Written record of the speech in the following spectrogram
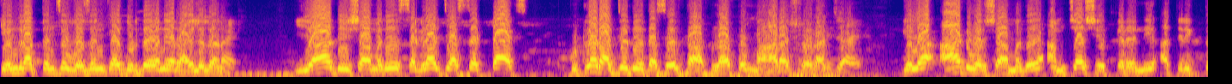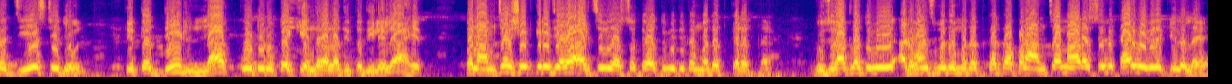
केंद्रात त्यांचं वजन काय दुर्दैवाने राहिलेलं नाही. या देशामध्ये सगळ्यात जास्त टॅक्स कुठलं राज्य देत असेल तर आपला तो महाराष्ट्र राज्य आहे. गेल्या आठ वर्षामध्ये आमच्या शेतकऱ्यांनी अतिरिक्त जीएसटी देऊन तिथं दीड लाख कोटी रुपये केंद्राला तिथं दिलेले आहेत. पण आमच्या शेतकरी जेव्हा अडचणी असतो तेव्हा तुम्ही तिथं मदत करत नाही. गुजरातला तुम्ही ऍडव्हान्समध्ये मदत करता पण आमच्या महाराष्ट्राने काय वेगळं केलेलं आहे?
